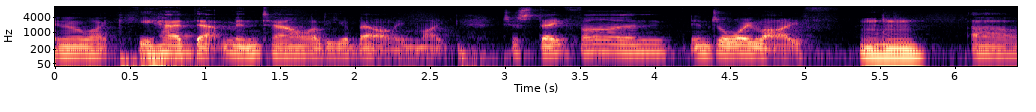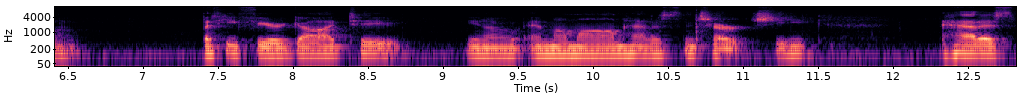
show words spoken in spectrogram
You know, like he had that mentality about him, like just stay fun, enjoy life. Mm-hmm. Um, but he feared God too, you know. And my mom had us in church. She had us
